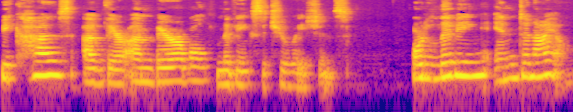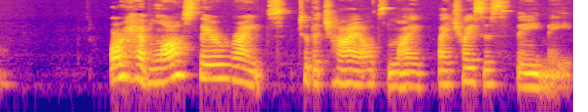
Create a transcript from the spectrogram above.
because of their unbearable living situations or living in denial or have lost their rights to the child's life by choices they made.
